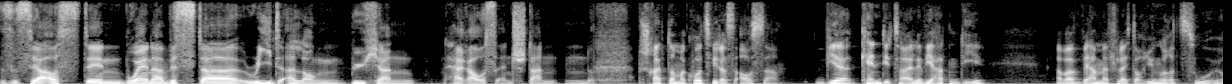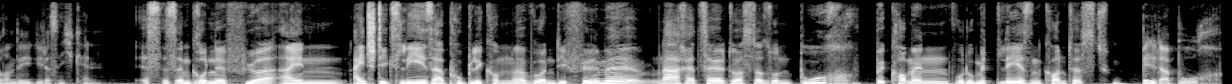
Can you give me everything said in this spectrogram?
es ist ja aus den Buena Vista Read-Along Büchern heraus entstanden. Beschreib doch mal kurz, wie das aussah. Wir kennen die Teile, wir hatten die, aber wir haben ja vielleicht auch jüngere Zuhörende, die das nicht kennen. Es ist im Grunde für ein Einstiegsleserpublikum, ne, wurden die Filme nacherzählt. Du hast da so ein Buch bekommen, wo du mitlesen konntest. Bilderbuch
